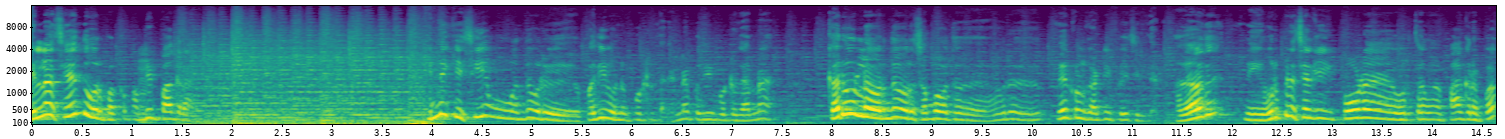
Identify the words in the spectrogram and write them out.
எல்லாம் சேர்ந்து ஒரு பக்கம் அப்படின்னு பார்க்குறாங்க இன்னைக்கு சிஎம் வந்து ஒரு பதிவு ஒன்று போட்டிருக்காரு. என்ன பதிவு போட்டிருக்காருன்னா கரூரில் வந்து ஒரு சம்பவத்தை ஒரு மேற்கோள் காட்டி பேசியிருக்காரு. அதாவது நீங்கள் உறுப்பினர் சேர்க்கைக்கு போன ஒருத்தவங்க பார்க்குறப்ப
